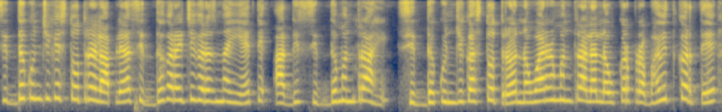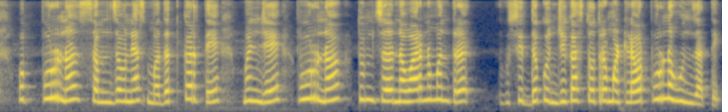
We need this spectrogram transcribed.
सिद्धकुंजिके स्तोत्राला आपल्याला सिद्ध करायची गरज नाही आहे ते आधीच सिद्ध मंत्र आहे. सिद्धकुंजिका स्तोत्र नवारण मंत्राला लवकर प्रभावित करते व पूर्ण समजवण्यास मदत करते. म्हणजे पूर्ण तुमचं नवारण मंत्र सिद्ध कुंजिका स्तोत्र म्हटल्यावर पूर्ण होऊन जाते.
